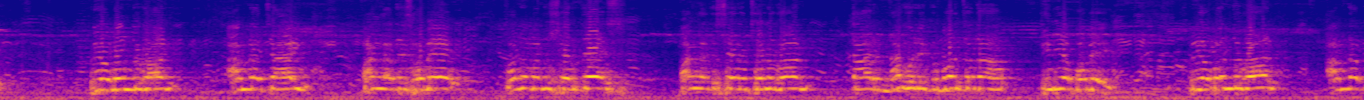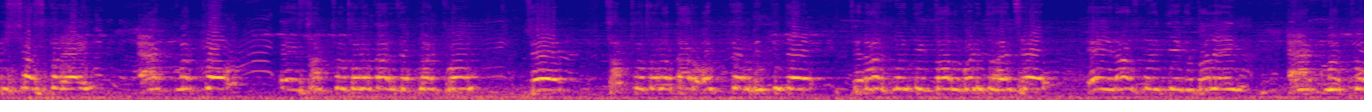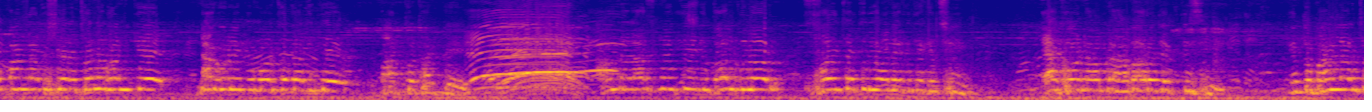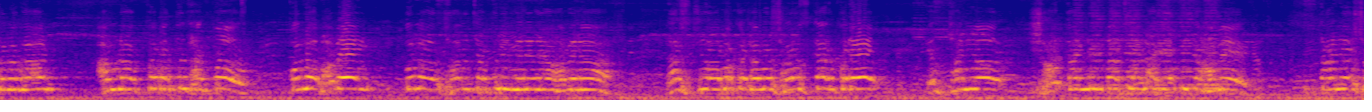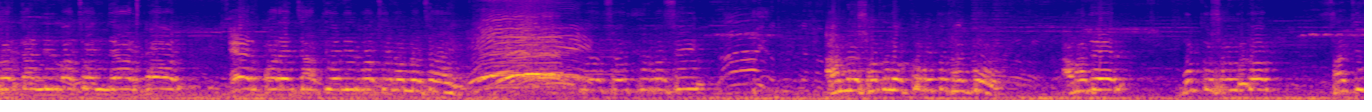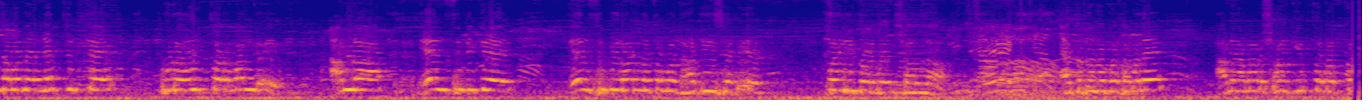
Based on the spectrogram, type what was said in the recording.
প্রিয় বন্ধুগণ, আমরা চাই বাংলাদেশ হবে গণমানুষের দেশ। বাংলাদেশের জনগণ তার নাগরিক মর্যাদা ফিরিয়ে পাবে। প্রিয় বন্ধুগণ, আমরা বিশ্বাস করে একমাত্র এই ছাত্র জনতার যে প্ল্যাটফর্ম যে ছাত্র জনতার ঐক্যের ভিত্তিতে যে রাজনৈতিক দল গঠিত হয়েছে এই রাজনৈতিক দলেই একমাত্র বাংলাদেশের জনগণকে নাগরিক মর্যাদা দিতে বাধ্য থাকবে। আমরা রাজনৈতিক দলগুলোর ছলচাতুরি অনেক দেখেছি। এখন আমরা আবারও দেখতেছি। কিন্তু বাংলার জনগণ, আমরা ঐক্যবদ্ধ থাকব। কোনোভাবেই কোনো ছলচাতুরি মেনে নেওয়া হবে না। রাষ্ট্রীয় অবকাঠামো সংস্কার করে স্থানীয় সরকার নির্বাচন আগে দিতে হবে। স্থানীয় সরকার নির্বাচন দেওয়ার পর, এরপরে জাতীয় নির্বাচন আমরা চাই। আমরা সকল ঐক্যবদ্ধ থাকব। আমাদের মুখ্য সংগঠক সার্জি জামানের নেতৃত্বে পুরো উত্তরবঙ্গে আমরা এনসিপি কে এনসিপির অন্যতম ঘাঁটি হিসেবে তৈরি করব ইনশাল্লাহ এতটুকু কথা বলে আমি আমার সংক্ষিপ্ত বক্তব্য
